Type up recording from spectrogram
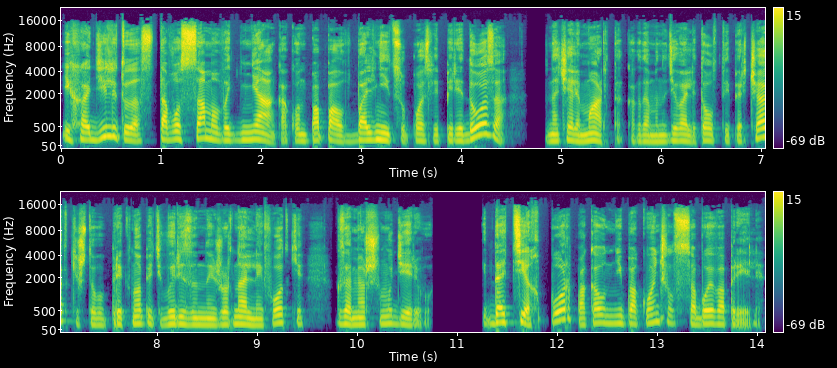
и ходили туда с того самого дня, как он попал в больницу после передоза, в начале марта, когда мы надевали толстые перчатки, чтобы прикнопить вырезанные журнальные фотки к замерзшему дереву, и до тех пор, пока он не покончил с собой в апреле.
